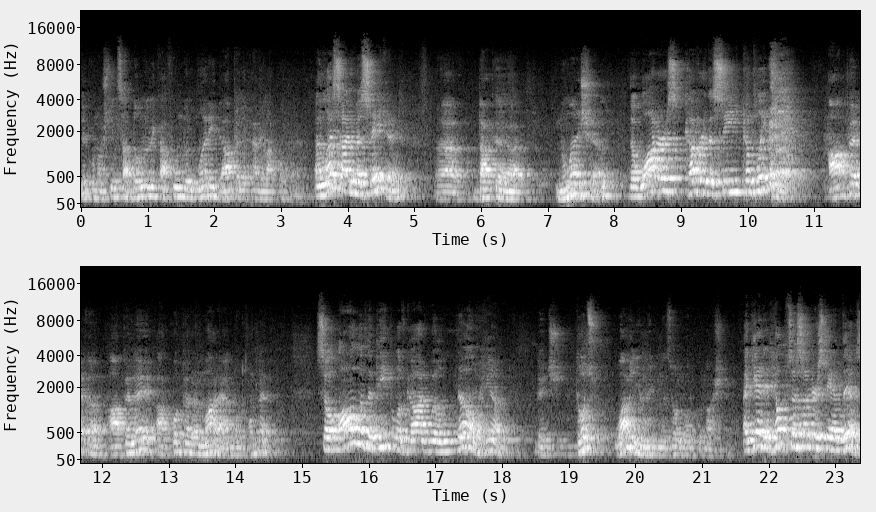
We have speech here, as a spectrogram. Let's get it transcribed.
de cunoștința Domnului ca fundul mării de apele care îl acoperă. Unless I'm mistaken, Uh, Dacă nu mă înșel, the waters cover the sea completely. ape, uh, apele acoperă marea în mod complet. So all of the people of God will know him. Deci toți oamenii lui Dumnezeu îl vor cunoaște. Again, it helps us understand this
